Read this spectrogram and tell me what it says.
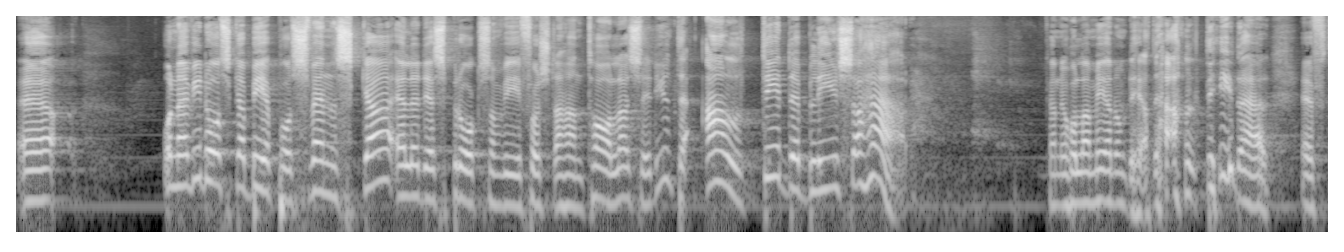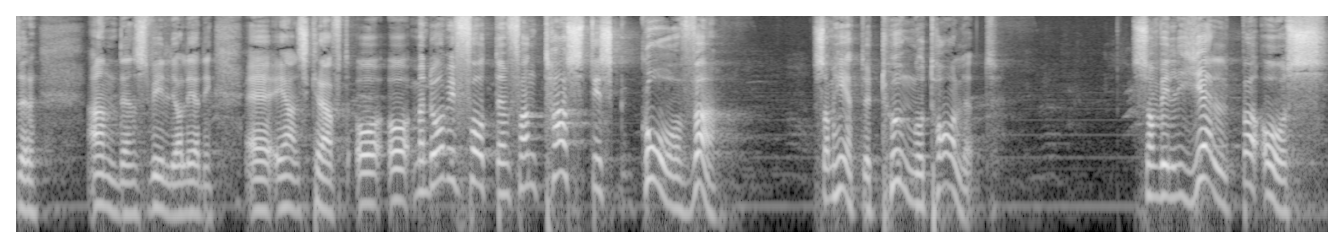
Eh, och när vi då ska be på svenska eller det språk som vi i första hand talar så är det ju inte alltid det blir så här. Kan ni hålla med om det? Att det är alltid det här efter andens vilja och ledning eh, i hans kraft. Och, och, men då har vi fått en fantastisk gåva som heter tungotalet. Som vill hjälpa oss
